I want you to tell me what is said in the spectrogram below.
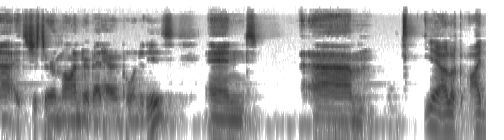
uh, it's just a reminder about how important it is, and um, yeah, look, I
